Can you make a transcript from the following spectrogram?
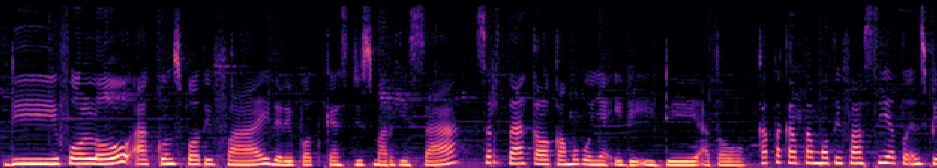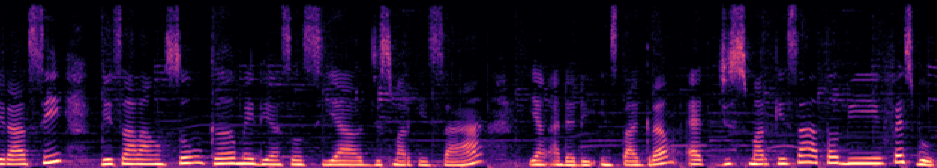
di follow akun Spotify dari podcast Jus Markisa Serta kalau kamu punya ide-ide atau kata-kata motivasi atau inspirasi Bisa langsung ke media sosial Jus Markisa Yang ada di Instagram at Jus Markisa atau di Facebook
